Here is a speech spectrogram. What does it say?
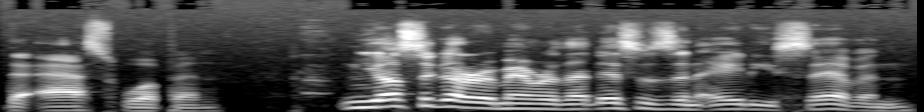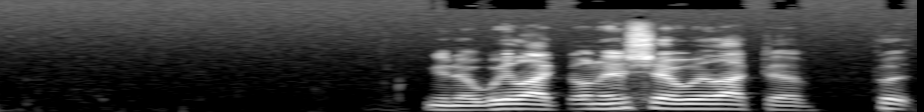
the ass whooping. You also got to remember that this was in '87, You know, we like on this show we like to put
